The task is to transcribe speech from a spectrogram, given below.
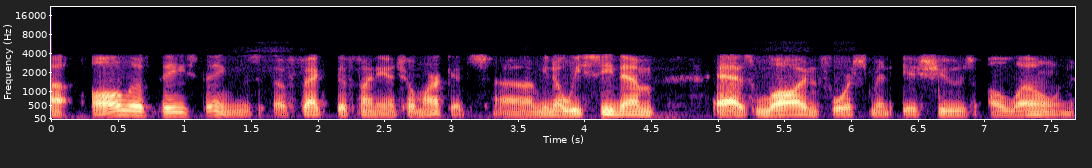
Uh, all of these things affect the financial markets. Um, you know, we see them as law enforcement issues alone.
